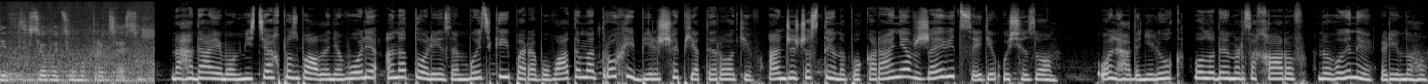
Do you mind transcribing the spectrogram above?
від всього цього процесу. Нагадаємо, в місцях позбавлення волі Анатолій Зембицький перебуватиме трохи більше п'яти років, адже частину покарання вже відсидів у СІЗО. Ольга Данілюк, Володимир Захаров. Новини Рівного.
